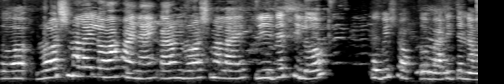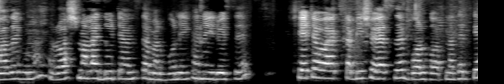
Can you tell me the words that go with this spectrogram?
তো রসমালাই লওয়া হয় নাই, কারণ রসমালাই ফ্রিজে ছিল। খুবই শক্ত, বাটিতে নেওয়া যাইব না। রসমালাই দুইটা আনছে, আমার বোন এখানেই রয়েছে। সেটাও একটা বিষয় আছে, বলব আপনাদেরকে।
